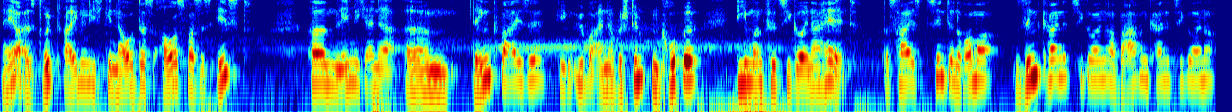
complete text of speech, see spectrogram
Naja, es drückt eigentlich genau das aus, was es ist, ähm, nämlich eine ähm, Denkweise gegenüber einer bestimmten Gruppe, die man für Zigeuner hält. Das heißt, sind in Roma sind keine Zigeuner, waren keine Zigeuner,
